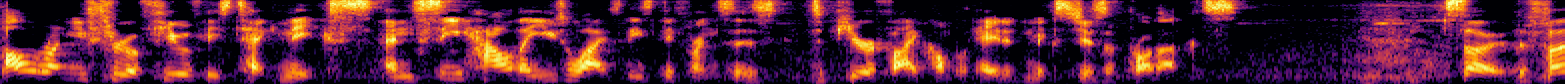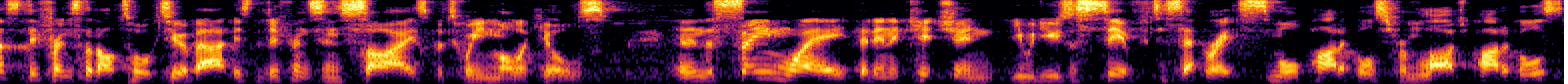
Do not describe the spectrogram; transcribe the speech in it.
I'll run you through a few of these techniques and see how they utilize these differences to purify complicated mixtures of products. So, the first difference that I'll talk to you about is the difference in size between molecules. And in the same way that in a kitchen you would use a sieve to separate small particles from large particles,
